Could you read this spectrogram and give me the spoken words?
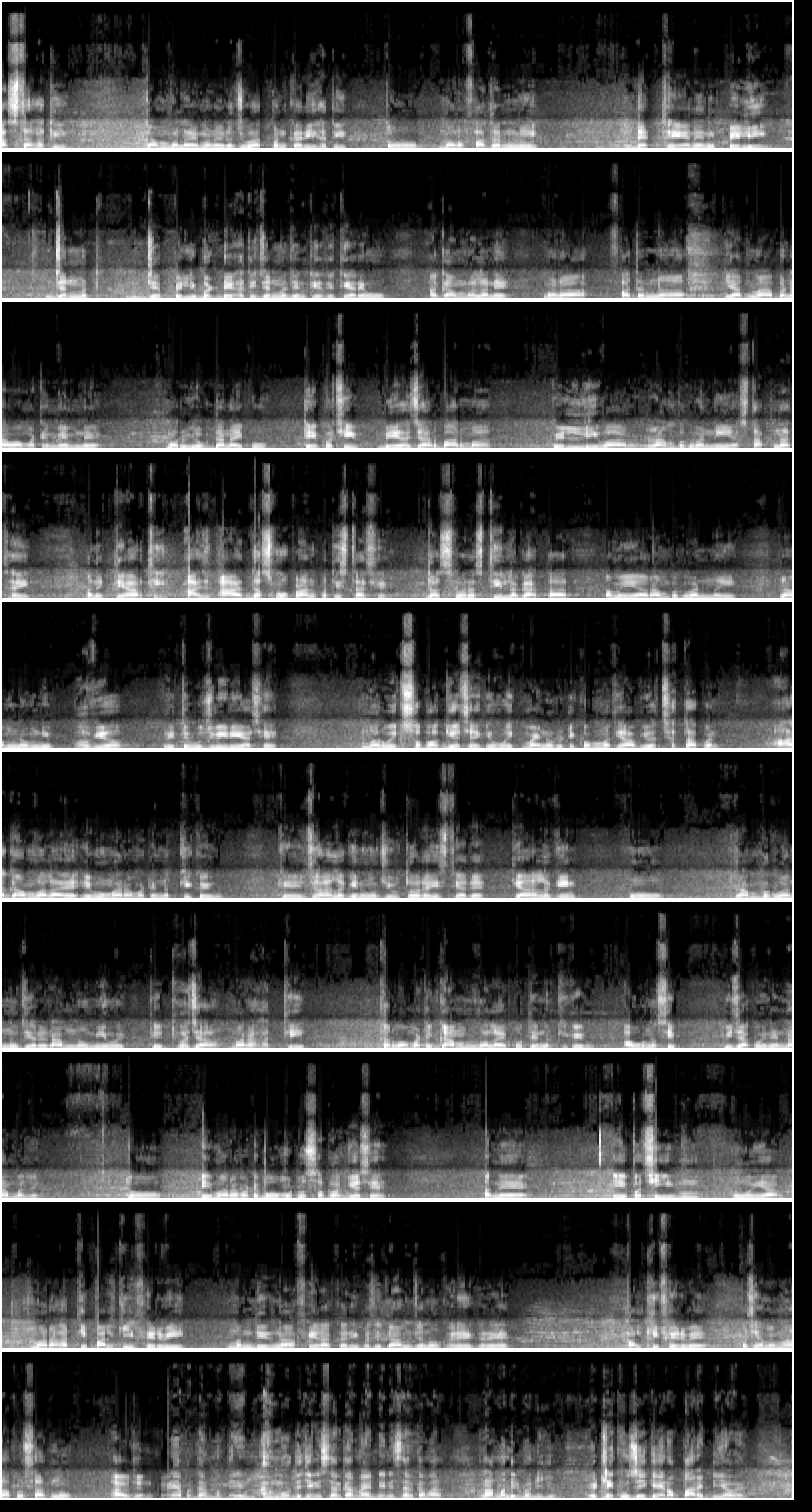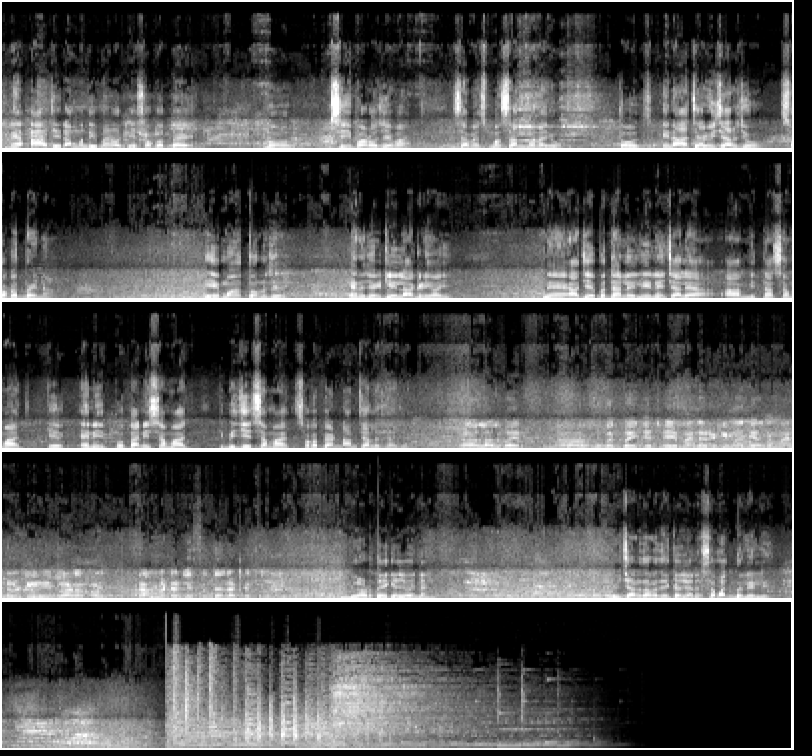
આસ્થા હતી. ગામવાલાએ મને રજૂઆત પણ કરી હતી તો મારા ફાધરની ડેથ થઈ અને એની પહેલી જન્મ જે પહેલી બર્થડે હતી, જન્મજયંતિ હતી, ત્યારે હું આ ગામવાલાને મારા ફાધરના યાદમાં બનાવવા માટે મેં એમને મારું યોગદાન આપ્યું. તે પછી બે હજાર બારમાં પહેલી વાર રામ ભગવાનની સ્થાપના થઈ અને ત્યારથી આ આ દસમો પ્રાણ પ્રતિષ્ઠા છે. દસ વર્ષથી લગાતાર અમે અહીંયા રામ ભગવાનની રામનવમની ભવ્ય રીતે ઉજવી રહ્યા છે. મારું એક સૌભાગ્ય છે કે હું એક માઇનોરિટી કોમમાંથી આવ્યો છતાં પણ આ ગામવાલાએ એવું મારા માટે નક્કી કર્યું કે જ્યાં લગીન હું જીવતો રહીશ, ત્યારે ત્યાં લગીન હું રામ ભગવાનનું જ્યારે રામનવમી હોય, તે ધ્વજા મારા હાથથી કરવા માટે ગામવાલાએ પોતે નક્કી કર્યું. આવું નસીબ બીજા કોઈને ના મળે. તો એ મારા માટે બહુ મોટું સૌભાગ્ય છે. અને એ પછી હું અહીંયા મારા હાથથી પાલકી ફેરવી, મંદિરના ફેરા કરી, પછી ગામજનો ઘરે ઘરે પાલખી ફેરવે, પછી અમે મહાપ્રસાદનું આયોજન કરીએ પ્રધાનમંત્રી, મોદીજીની સરકારમાં, એનડીએની સરકારમાં રામ મંદિર બની ગયું. એટલી ખુશી કે એનો પાર જ નહીં આવે. ને આ જે રામ મંદિર બન્યો, એ સોગતભાઈનો સિંહ ફાળો છે એમાં. સામે સ્મશાન બનાવ્યું. તો એના આચાર વિચાર જો સોગતભાઈના એ મહત્ત્વનું છે. એને જો એટલી લાગણી હોય, ને આજે બધાને લઈને ચાલ્યા આ મિતના સમાજ કે એની પોતાની સમાજ કે બીજી સમાજ સોગતભાઈનું નામ ચાલે છે આજે. લાલુભાઈ સુગતભાઈ જે છે માઇનોરિટીમાંથી આવે છે. માઇનોરિટીવાળા પણ રામ માટે આટલી સુધાર રાખે છે. બ્લડ તો એક જ હોય ને? વિચારધારા એક જ હોય અને સમજ બદલેલી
